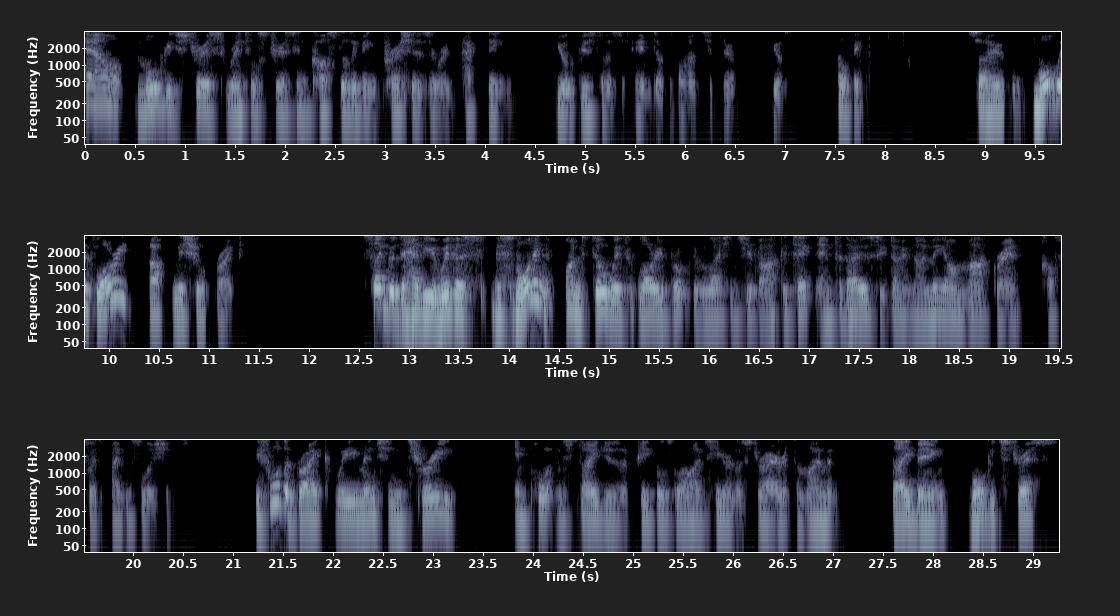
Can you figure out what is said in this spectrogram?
how mortgage stress, rental stress, and cost of living pressures are impacting your business and the clients that you're, you're helping. So more with Lorrie after this short break. So good to have you with us this morning. I'm still with Lorrie Brook, the relationship architect. And for those who don't know me, I'm Mark Grant, Costless Payment Solutions. Before the break, we mentioned three important stages of people's lives here in Australia at the moment. They being mortgage stress,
